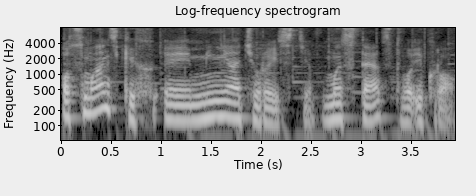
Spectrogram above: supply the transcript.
османських е, мініатюристів, мистецтво і кров.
